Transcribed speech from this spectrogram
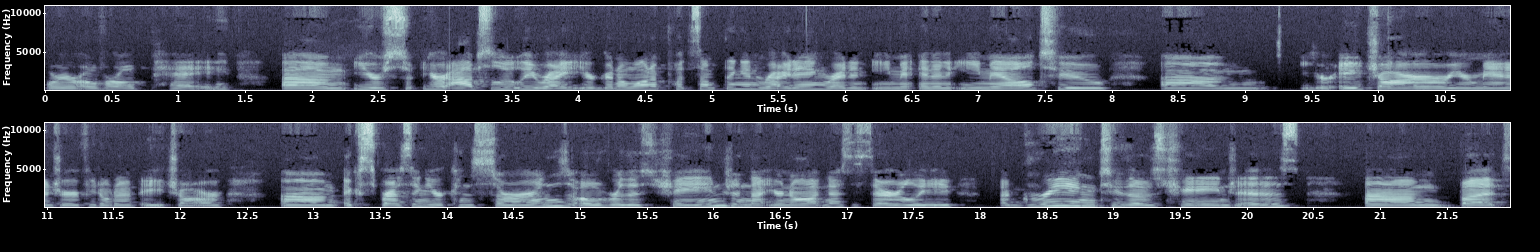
or your overall pay, um, you're you're absolutely right. You're going to want to put something in writing, write an email in an email to um, your HR or your manager if you don't have HR, um, expressing your concerns over this change and that you're not necessarily agreeing to those changes. Um, but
